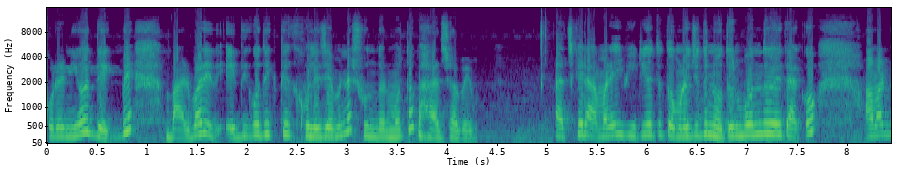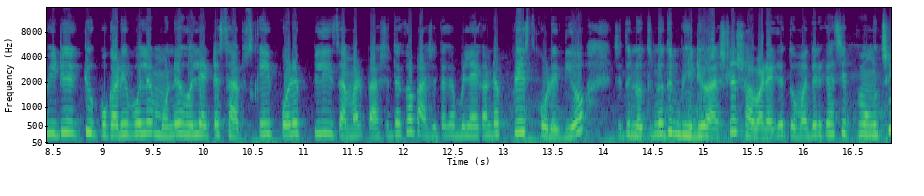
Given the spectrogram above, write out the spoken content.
করে নিয়েও দেখবে। বারবার এদিক ওদিক থেকে খুলে যাবে না, সুন্দর মতো ভাঁজ হবে। আজকের আমার এই ভিডিওতে তোমরা যদি নতুন বন্ধু হয়ে থাকো, আমার ভিডিও একটু উপকারী বলে মনে হলে একটা সাবস্ক্রাইব করে প্লিজ আমার পাশে থাকো, পাশে থাকা বেল আইকনটা প্রেস করে দিও, যাতে নতুন নতুন ভিডিও আসলে সবার আগে তোমাদের কাছে পৌঁছি,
